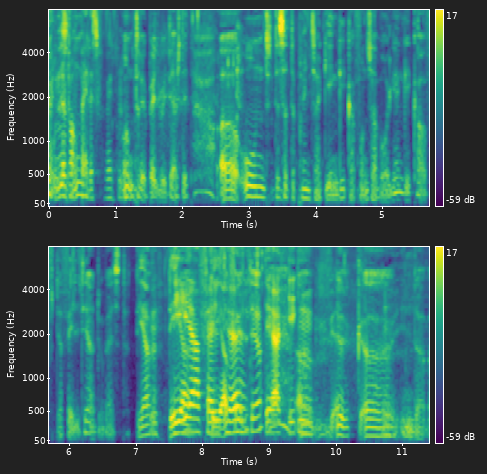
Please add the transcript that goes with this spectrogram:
können einfach un- beides verwenden. untere Belvedere steht. Äh, und das hat der Prinz Eugen von Savoyen gekauft, der Feldherr, du weißt, der, der, Der Feldherr, Feldherr, der gegen- äh, äh, in der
